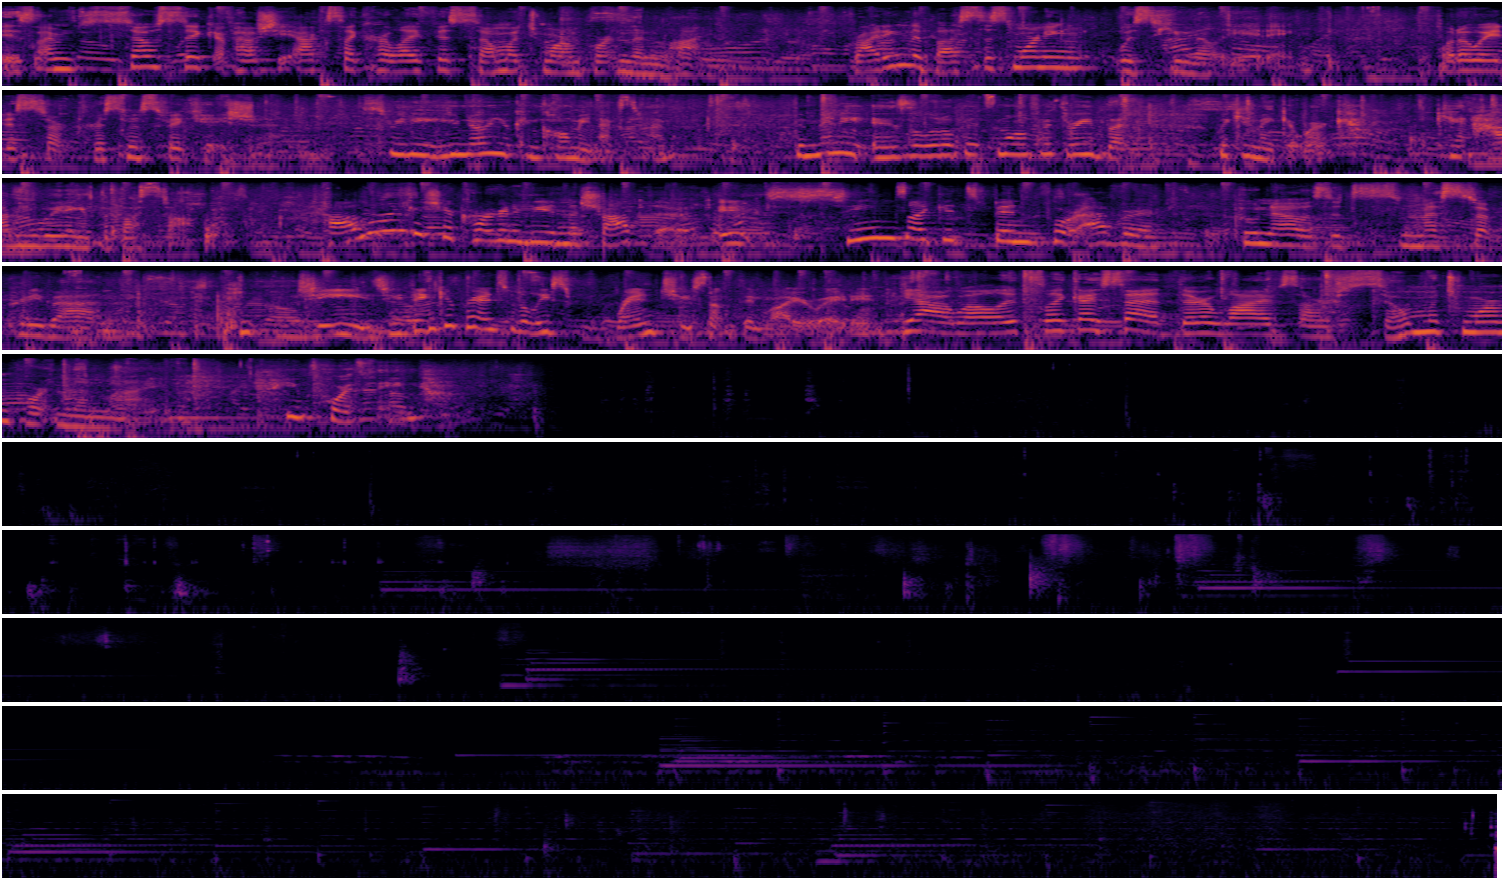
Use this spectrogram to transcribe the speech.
Anyways, I'm so sick of how she acts like her life is so much more important than mine. Riding the bus this morning was humiliating. What a way to start Christmas vacation. Sweetie, you know you can call me next time. The mini is a little bit small for three, but we can make it work. Can't have you waiting at the bus stop. How long is your car gonna be in the shop though? It seems like it's been forever. Who knows? It's messed up pretty bad. Jeez, you think your parents would at least rent you something while you're waiting? Yeah, well, it's like I said, their lives are so much more important than mine. You poor thing.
